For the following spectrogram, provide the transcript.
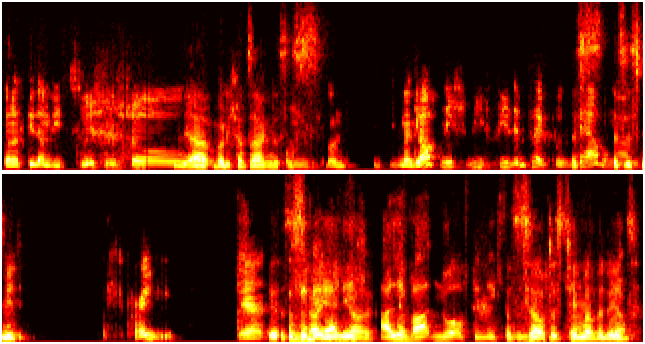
Sondern es geht um die Zwischenshow. ja, wollte ich gerade sagen, das und, ist, und man glaubt nicht, wie viel Impact es, Werbung es ist kann. Das ist crazy. Ja. Das ist Sind wir ehrlich, medial. alle warten nur auf den nächsten das ist ja auch das Thema, wenn du jetzt,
